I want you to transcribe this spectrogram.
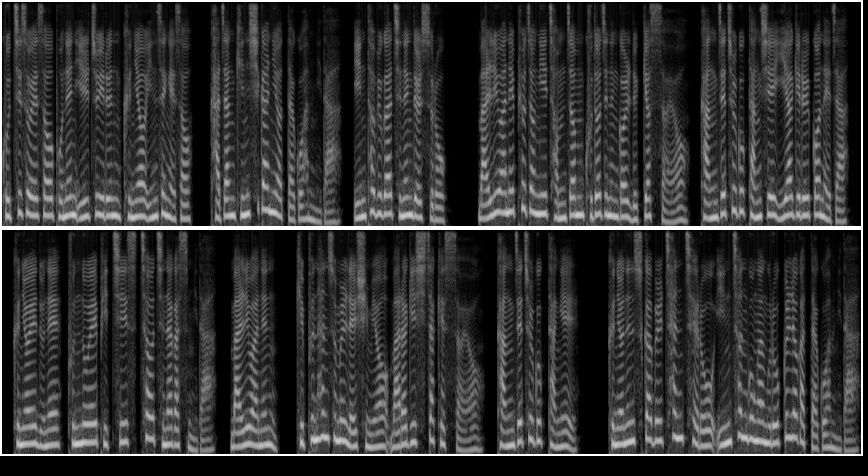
구치소에서 보낸 일주일은 그녀 인생에서 가장 긴 시간이었다고 합니다. 인터뷰가 진행될수록 만리완의 표정이 점점 굳어지는 걸 느꼈어요. 강제 출국 당시의 이야기를 꺼내자 그녀의 눈에 분노의 빛이 스쳐 지나갔습니다. 만리완은 깊은 한숨을 내쉬며 말하기 시작했어요. 강제 출국 당일 그녀는 수갑을 찬 채로 인천공항으로 끌려갔다고 합니다.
